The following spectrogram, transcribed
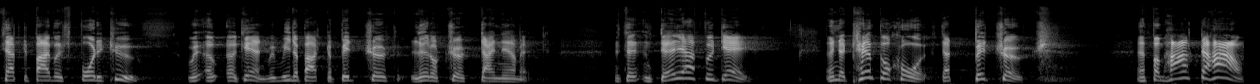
chapter 5, verse 42, we, uh, again, we read about the big church, little church dynamic. It says, day after day, in the temple court, that big church, and from house to house,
